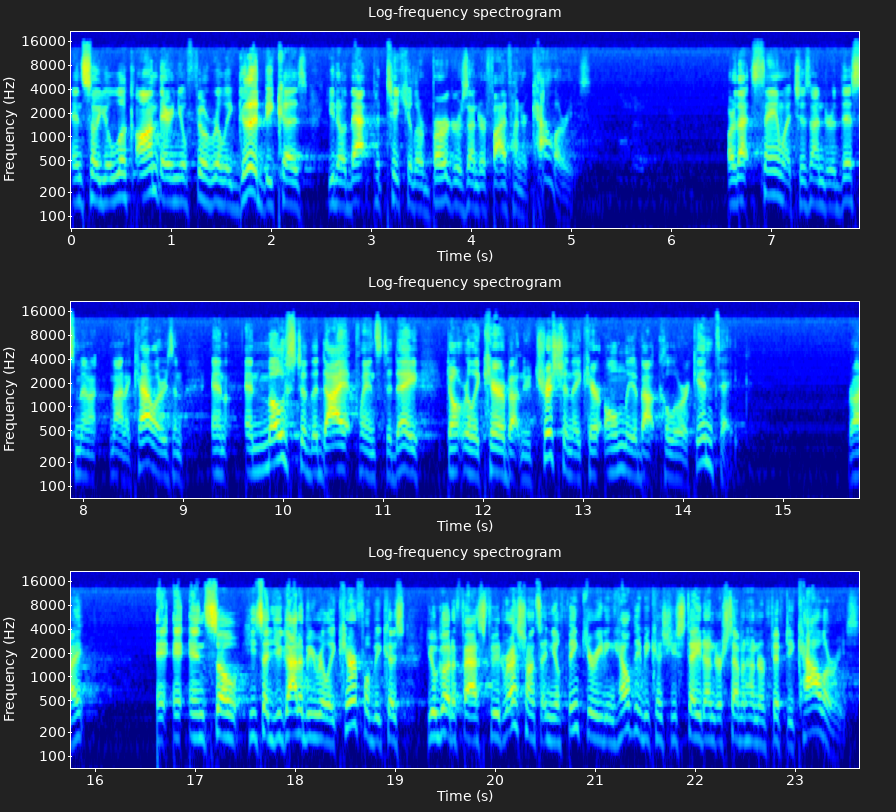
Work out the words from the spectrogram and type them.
And so you'll look on there and you'll feel really good because, you know, that particular burger is under 500 calories. Or that sandwich is under this amount of calories. And, and, and most of the diet plans today don't really care about nutrition, they care only about caloric intake. Right? And so he said, you got to be really careful because you'll go to fast food restaurants and you'll think you're eating healthy because you stayed under 750 calories.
